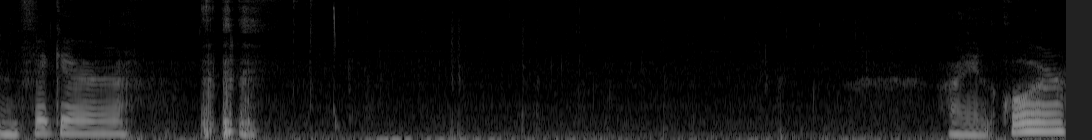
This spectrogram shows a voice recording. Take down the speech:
Configure. iron ore.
